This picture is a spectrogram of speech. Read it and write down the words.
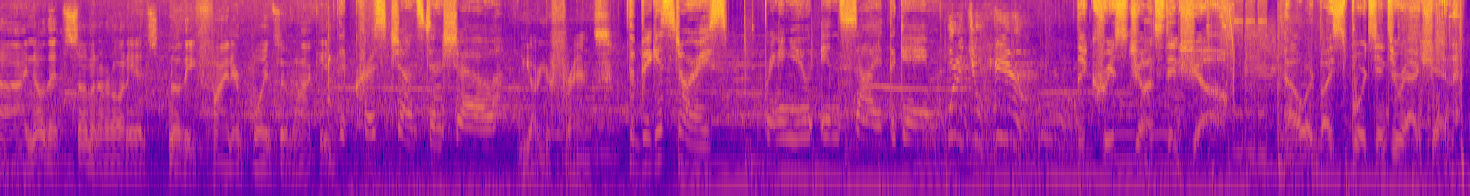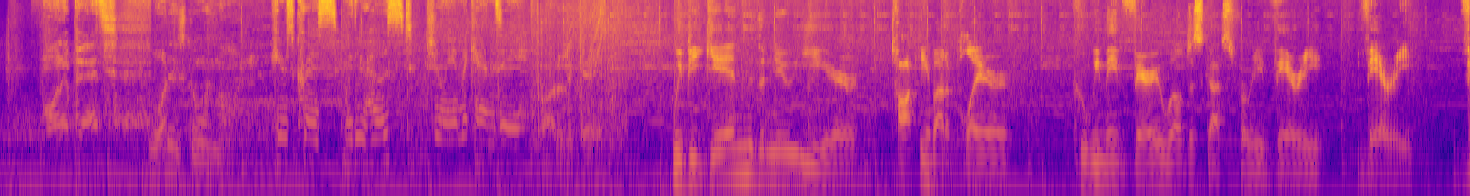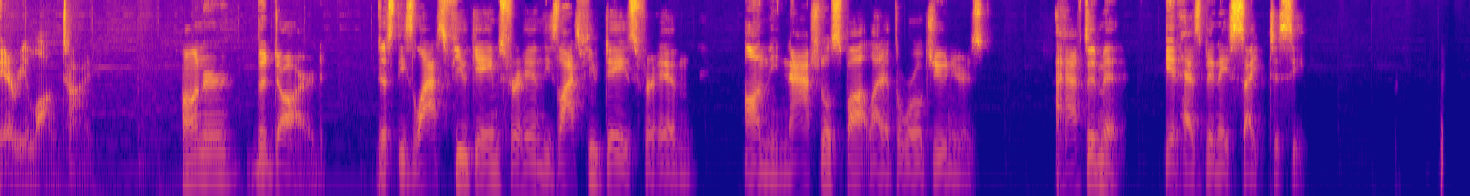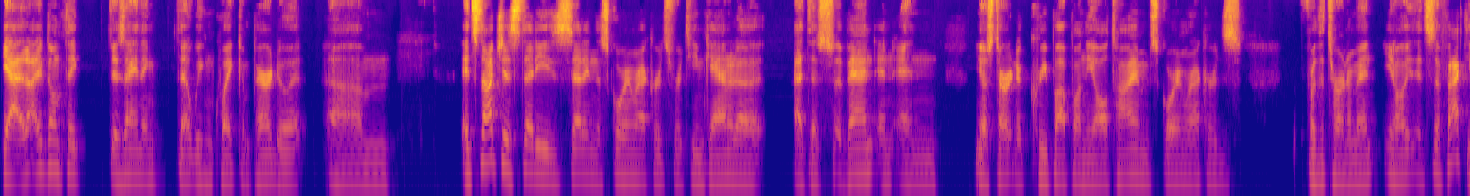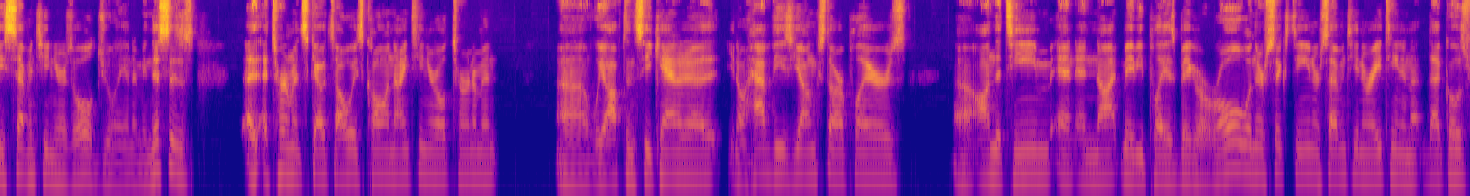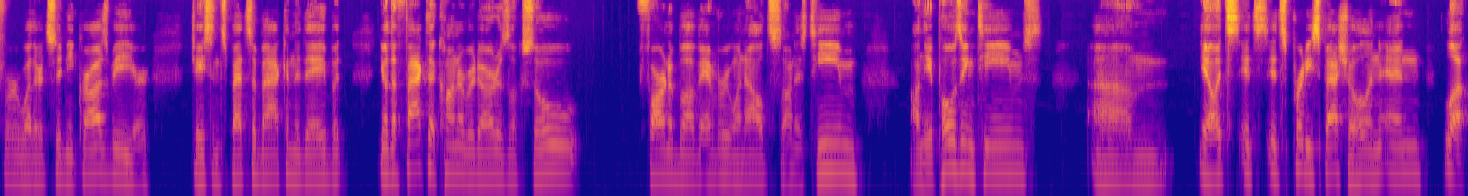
Uh, I know that some in our audience know the finer points of hockey. The Chris Johnston Show. We are your friends. The biggest stories, bringing you inside the game. What did you hear? The Chris Johnston Show. Powered by Sports Interaction. Wanna bet? What is going on? Here's Chris with your host, Julian McKenzie. Part of the game. We begin the new year talking about a player who we may very well discuss for a very, very, very long time. Connor Bedard. Just these last few games for him, these last few days for him on the national spotlight at the World Juniors. I have to admit, it has been a sight to see. Yeah, I don't think there's anything that we can quite compare to it. Um, it's not just that he's setting the scoring records for Team Canada at this event and and you know starting to creep up on the all-time scoring records for the tournament. You know, it's the fact he's 17 years old, Julian. I mean, this is a, a tournament scouts always call a 19-year-old tournament. Uh, we often see Canada, you know, have these young star players uh, on the team and and not maybe play as big a role when they're 16 or 17 or 18, and that goes for whether it's Sidney Crosby or Jason Spezza back in the day. But you know, the fact that Connor Bedard has looked so far and above everyone else on his team, on the opposing teams, um, you know, it's it's it's pretty special. And and look,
